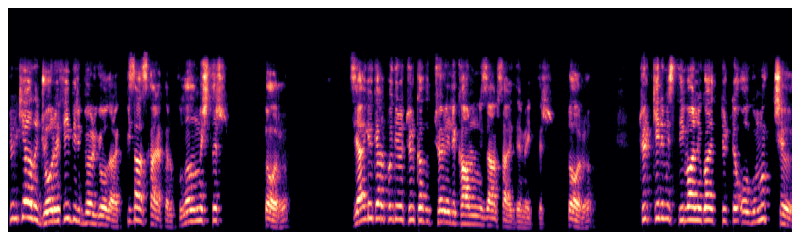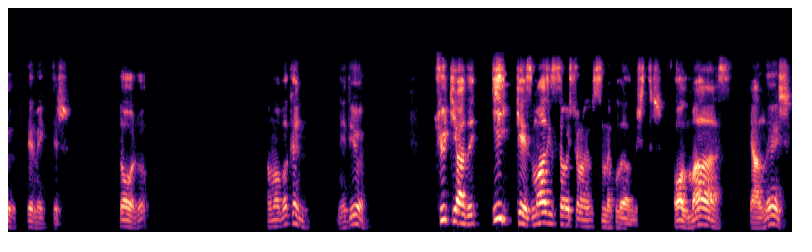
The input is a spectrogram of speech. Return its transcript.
Türkiye adı coğrafi bir bölge olarak Bizans kaynakları kullanılmıştır. Doğru. Ziya Gökalp'a göre Türk adı töreli kanun nizam sahibi demektir. Doğru. Türk kelimesi divan lügat Türk'te olgunluk çağı demektir. Doğru. Ama bakın ne diyor? Türkiye adı ilk kez Malazgirt Savaşı sonrasında kullanılmıştır. Olmaz. Yanlış.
